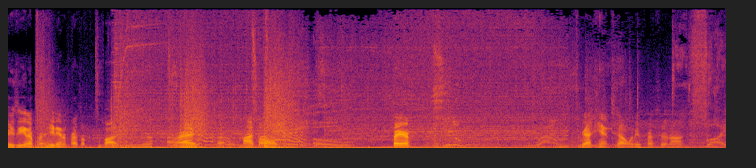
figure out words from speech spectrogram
Wait, is he gonna? He didn't press a button. Mm-hmm. All right, that was my fault. Fair. Yeah, I can't tell when he pressed it or not. Fight.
